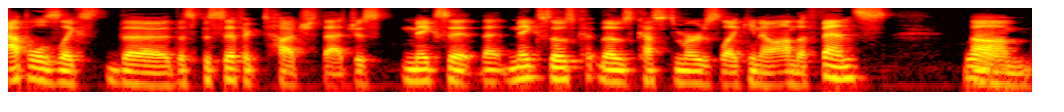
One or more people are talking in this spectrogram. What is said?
apple's like the the specific touch that just makes it that makes those those customers like you know on the fence right. um,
